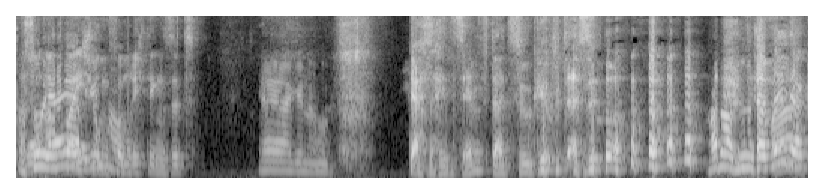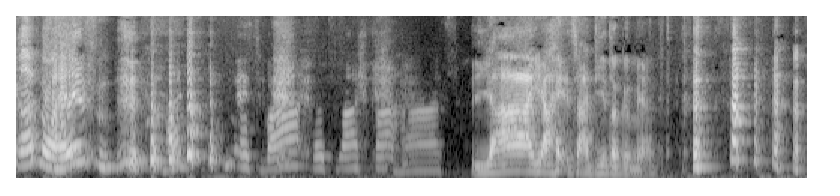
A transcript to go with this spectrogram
Ach so, ja, ja, Abweichung genau. vom richtigen Sitz. Ja, ja, genau. Der seinen Senf dazu gibt, also. War doch nur Der will dir Spaß. gerade nur helfen. Nein, es war, es war Spaß. Ja, ja, das hat jeder gemerkt.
